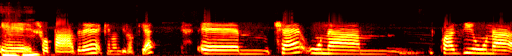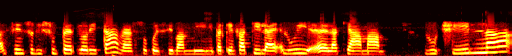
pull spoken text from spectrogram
e uh-huh. suo padre, che non dirò chi è, ehm, c'è una quasi un senso di superiorità verso questi bambini, perché infatti lei, lui eh, la chiama Lucilla,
